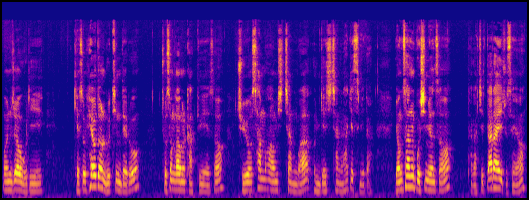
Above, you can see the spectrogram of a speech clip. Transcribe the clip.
먼저 우리 계속 해오던 루틴대로 조성감을 갖기 위해서 주요 3화음 시창과 음계 시창을 하겠습니다. 영상을 보시면서 다 같이 따라해 주세요.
